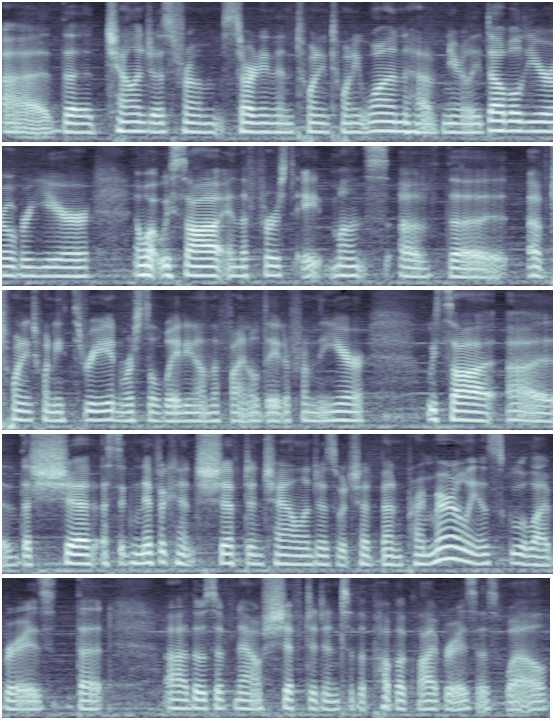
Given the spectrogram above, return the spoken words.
Uh, the challenges from starting in 2021 have nearly doubled year over year, and what we saw in the first eight months of the of 2023, and we're still waiting on the final data from the year, we saw uh, the shift, a significant shift in challenges, which had been primarily in school libraries, that uh, those have now shifted into the public libraries as well.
